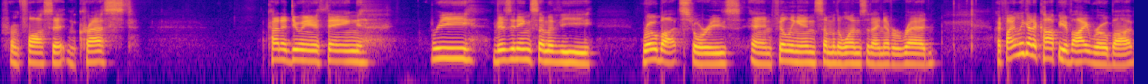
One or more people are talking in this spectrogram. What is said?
from Fawcett and Crest kind of doing a thing, revisiting some of the robot stories and filling in some of the ones that I never read. I finally got a copy of I, Robot.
